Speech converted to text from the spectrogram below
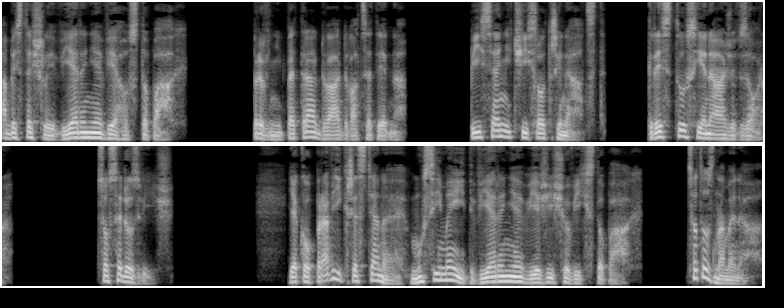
abyste šli věrně v jeho stopách. 1. Petra 2.21 Píseň číslo 13 Kristus je náš vzor. Co se dozvíš? Jako praví křesťané musíme jít věrně v Ježíšových stopách. Co to znamená?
